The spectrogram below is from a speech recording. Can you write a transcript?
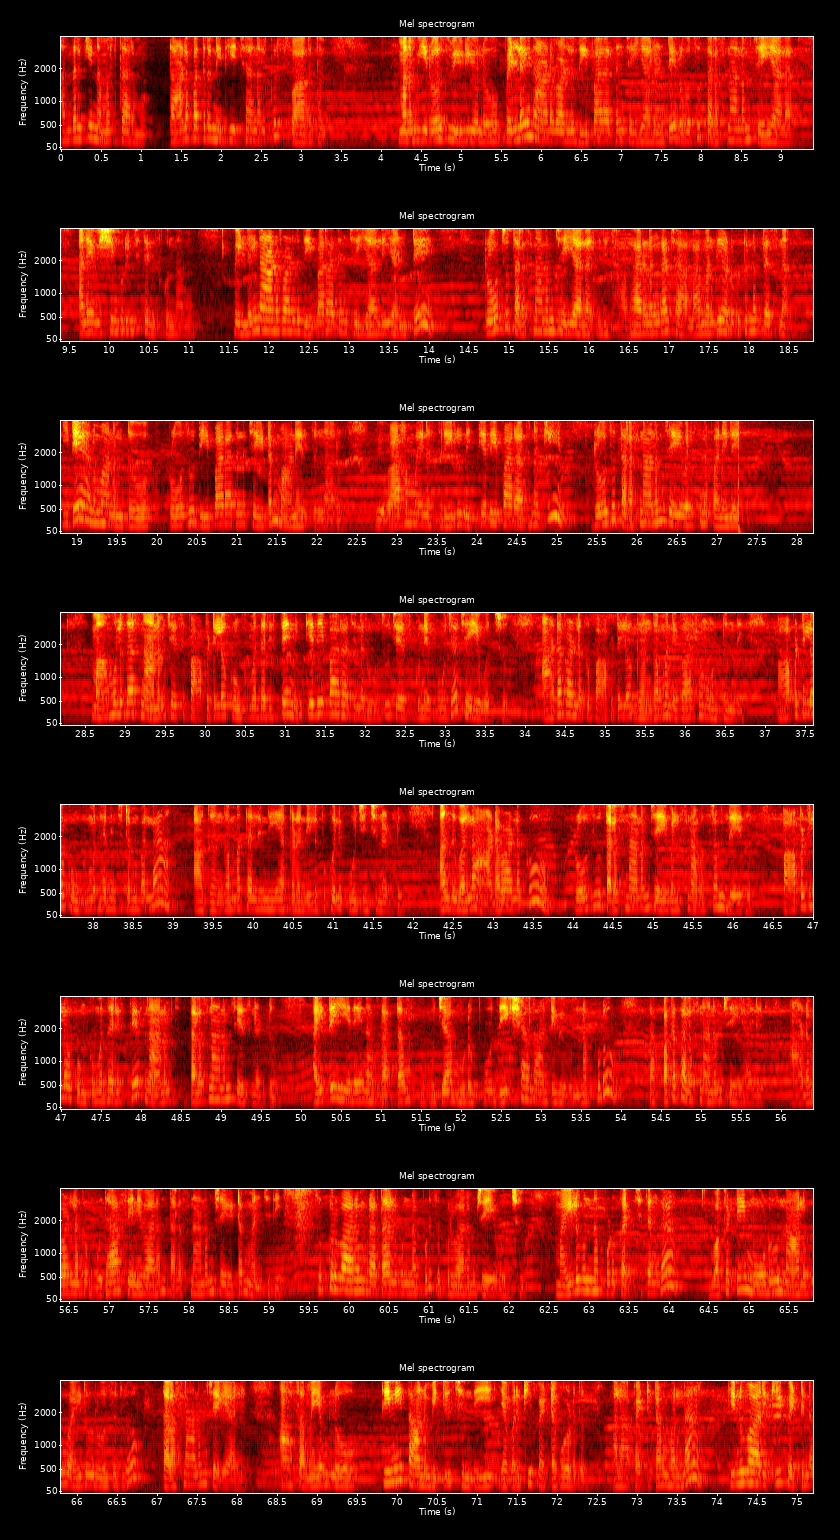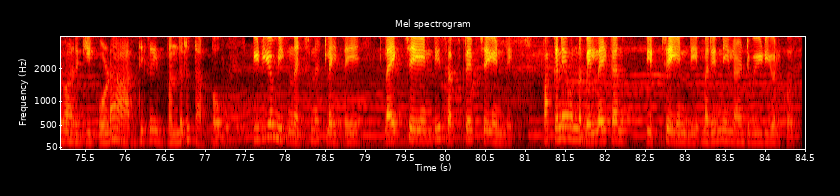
అందరికీ నమస్కారము. తాళపత్ర నిధి ఛానల్కు స్వాగతం. మనం ఈరోజు వీడియోలో పెళ్ళైన ఆడవాళ్ళు దీపారాధన చెయ్యాలంటే రోజు తలస్నానం చేయాలా అనే విషయం గురించి తెలుసుకుందాము. పెళ్ళైన ఆడవాళ్ళు దీపారాధన చెయ్యాలి అంటే రోజు తలస్నానం చేయాలా ఇది సాధారణంగా చాలామంది అడుగుతున్న ప్రశ్న. ఇదే అనుమానంతో రోజు దీపారాధన చేయటం మానేస్తున్నారు. వివాహమైన స్త్రీలు నిత్య దీపారాధనకి రోజు తలస్నానం చేయవలసిన పని లేదు. మామూలుగా స్నానం చేసి పాపటిలో కుంకుమ ధరిస్తే నిత్యదీపారాజన రోజు చేసుకునే పూజ చేయవచ్చు. ఆడవాళ్ళకు పాపటిలో గంగమ్మ నివాసం ఉంటుంది. పాపటిలో కుంకుమ ధరించడం వల్ల ఆ గంగమ్మ తల్లిని అక్కడ నిలుపుకొని పూజించినట్లు. అందువల్ల ఆడవాళ్ళకు రోజు తలస్నానం చేయవలసిన అవసరం లేదు. పాపటిలో కుంకుమ ధరిస్తే స్నానం తలస్నానం చేసినట్టు. అయితే ఏదైనా వ్రతం పూజ ముడుపు దీక్ష లాంటివి ఉన్నప్పుడు తప్పక తలస్నానం చేయాలి. ఆడవాళ్ళకు బుధ శనివారం తలస్నానం చేయటం మంచిది. శుక్రవారం వ్రతాలు ఉన్నప్పుడు శుక్రవారం చేయవచ్చు. మైలు ఉన్నప్పుడు ఖచ్చితంగా ఒకటి మూడు నాలుగు ఐదు రోజుల్లో తలస్నానం చేయాలి. ఆ సమయంలో తిని తాను మిగిల్చింది ఎవరికీ పెట్టకూడదు. అలా పెట్టడం వల్ల తినువారికి పెట్టిన వారికి కూడా ఆర్థిక ఇబ్బందులు తప్పవు. వీడియో మీకు నచ్చినట్లయితే లైక్ చేయండి సబ్స్క్రైబ్ చేయండి. పక్కనే ఉన్న బెల్ ఐకాన్ క్లిక్ చేయండి. మరిన్ని ఇలాంటి వీడియోల కోసం.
